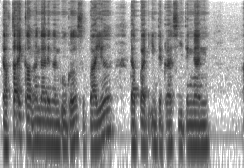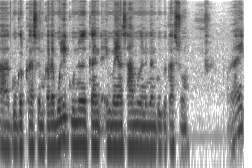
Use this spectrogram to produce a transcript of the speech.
Daftar account anda dengan Google supaya dapat diintegrasi dengan uh, Google Classroom. Kalau boleh gunakan email yang sama dengan Google Classroom. Alright,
